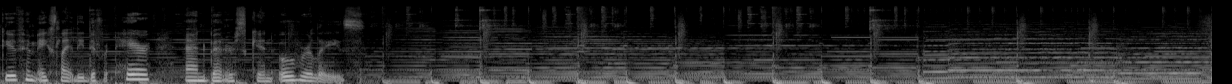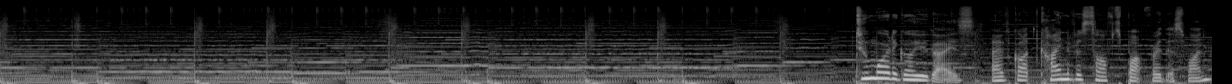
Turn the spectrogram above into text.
gave him a slightly different hair, and better skin overlays. Two more to go, you guys. I've got kind of a soft spot for this one.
